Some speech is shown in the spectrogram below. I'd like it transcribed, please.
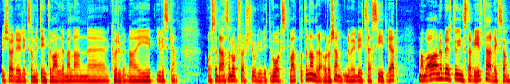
Vi körde ju liksom lite intervaller mellan eh, kurvorna i, i Viskan. Och så den som låg först gjorde ju lite vågskvalp åt den andra och då kände man det blev lite så här sidled. Man bara, ah, nu blir det lite instabilt här liksom.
